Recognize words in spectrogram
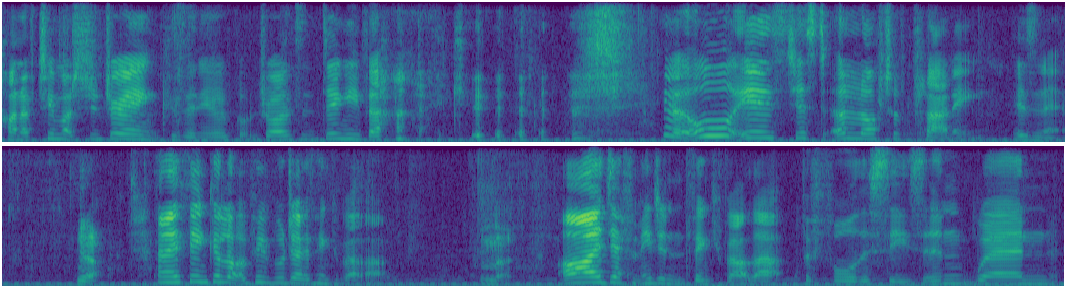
can't have too much to drink because then you've got to drive the dinghy back it all is just a lot of planning isn't it Yeah. and i think a lot of people don't think about that No. I definitely didn't think about that before the season when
